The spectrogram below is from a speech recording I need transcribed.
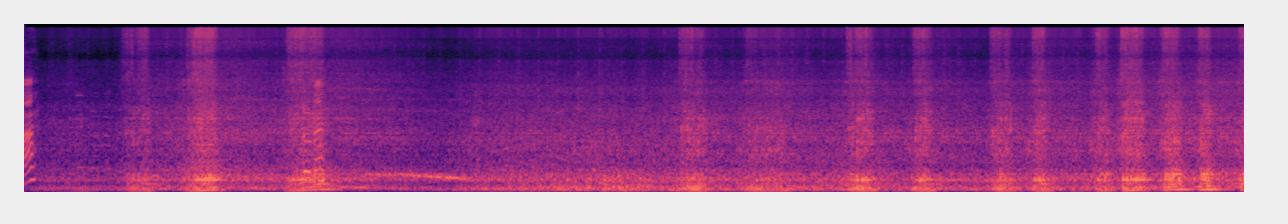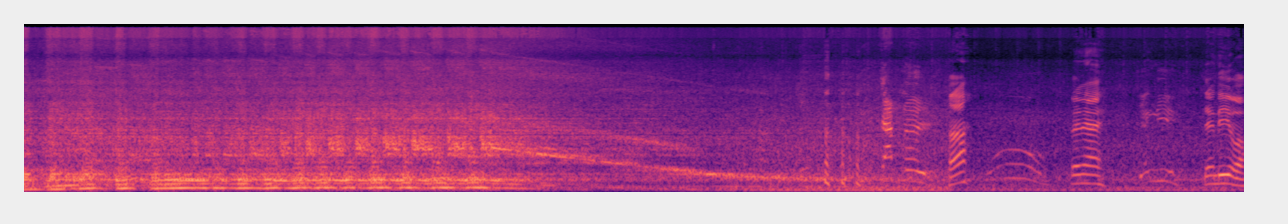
ฮะดูไหม จัดเลยฮะเป็นไงเสียงดีเสียงดีป่ะ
